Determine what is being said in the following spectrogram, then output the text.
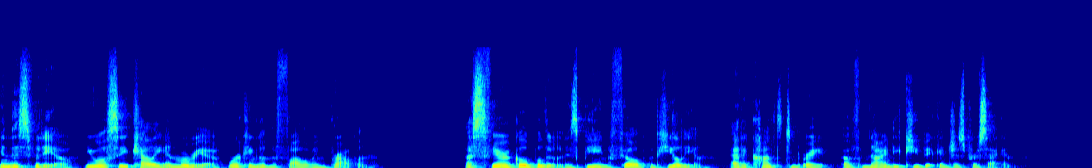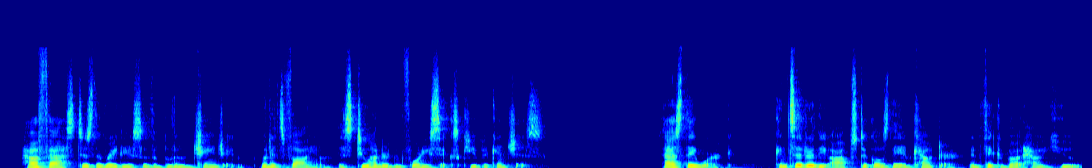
In this video, you will see Kelly and Maria working on the following problem. A spherical balloon is being filled with helium at a constant rate of 90 cubic inches per second. How fast is the radius of the balloon changing when its volume is 246 cubic inches? As they work, consider the obstacles they encounter and think about how you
